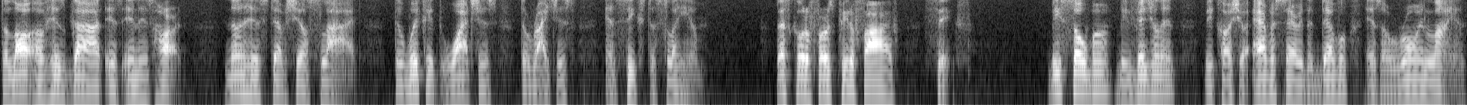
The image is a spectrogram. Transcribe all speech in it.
The law of his God is in his heart. None his steps shall slide. The wicked watches the righteous and seeks to slay him. Let's go to 1 Peter 5 6. Be sober, be vigilant, because your adversary, the devil, is a roaring lion,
